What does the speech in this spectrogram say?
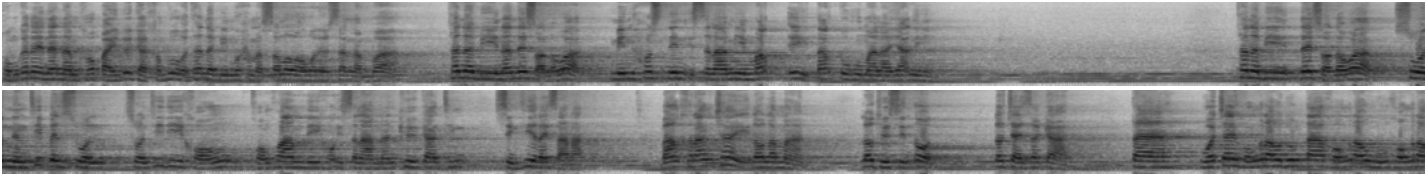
ผมก็ได้แนะนำเขาไปด้วยกับคำพูดของท่านนบีมุฮัมมัดศ็อลลัลลอฮุอะลัยฮิวะซัลลัมว่าท่านนบีนั้นได้สอนเราว่ามินฮุสนินอิสลามีมัรอีตัรกุฮุมาลายะนีท่านนบีได้สอนเราว่าส่วนหนึ่งที่เป็นส่วนส่วนที่ดีของของความดีของอิสลามนั้น คือการทิ้งสิ่งที่ไร้สาระ บางครั้งใช่เราละหมาด เราถือศีลอด เราจ่ายสกาด แต่หัวใจของเราดวงตาของเราหูของเรา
